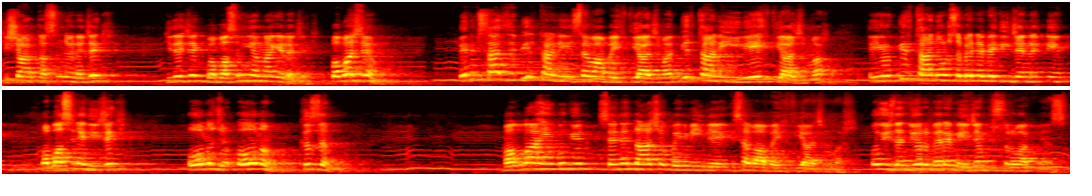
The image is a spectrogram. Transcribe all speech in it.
Kişi arkasını dönecek, gidecek babasının yanına gelecek. Babacığım, benim sadece bir tane sevaba ihtiyacım var, bir tane iyiliğe ihtiyacım var. Eğer bir tane olursa ben ebedi cennetliyim. Babası ne diyecek? Oğlucuğum, oğlum, kızım. Vallahi bugün senden daha çok benim iyiliğe, sevaba ihtiyacım var. O yüzden diyor veremeyeceğim kusura bakmayasın.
